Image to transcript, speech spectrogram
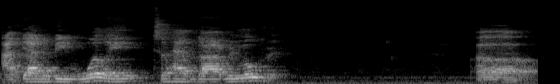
I've got to be willing to have God remove it. Uh,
